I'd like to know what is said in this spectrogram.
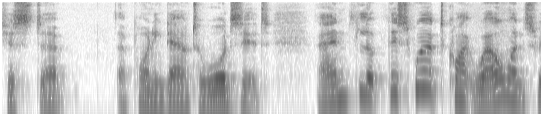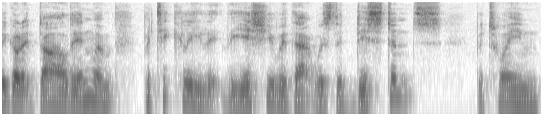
just uh, uh, pointing down towards it. And look, this worked quite well once we got it dialed in. When particularly the, the issue with that was the distance between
